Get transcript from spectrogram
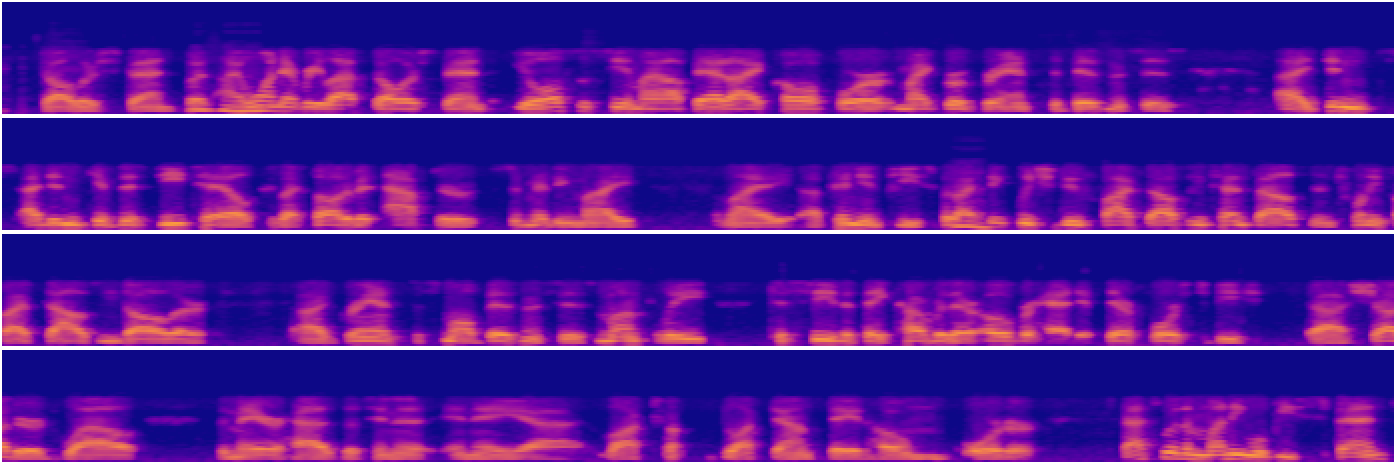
dollars spent, but mm-hmm. I want every last dollar spent. You'll also see in my op-ed I call for micro grants to businesses. I didn't I didn't give this detail because I thought of it after submitting my my opinion piece, but mm-hmm. I think we should do five thousand, ten thousand, and twenty-five thousand dollar uh, grants to small businesses monthly to see that they cover their overhead if they're forced to be uh, shuttered while the mayor has us in a in a uh, locked lockdown stay at home order. That's where the money will be spent.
